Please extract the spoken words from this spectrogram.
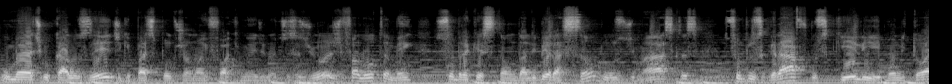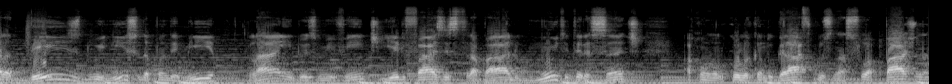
O médico Carlos Ede, que participou do jornal Enfoque Manhã de Notícias de hoje, falou também sobre a questão da liberação do uso de máscaras, sobre os gráficos que ele monitora desde o início da pandemia, lá em 2020, e ele faz esse trabalho muito interessante colocando gráficos na sua página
